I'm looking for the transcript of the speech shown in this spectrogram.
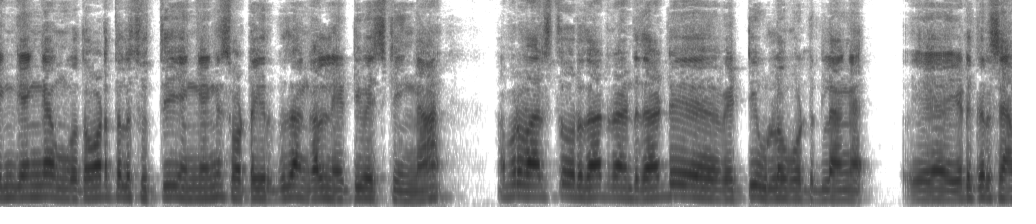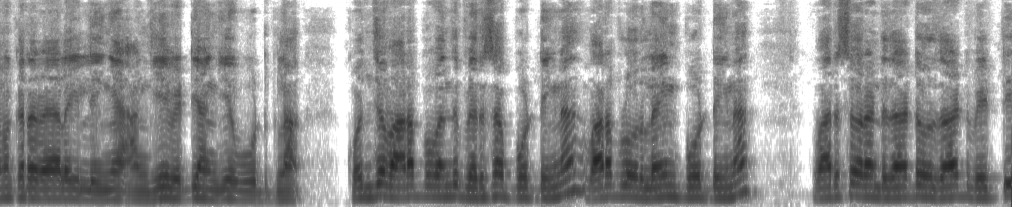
எங்கெங்கே உங்கள் தோட்டத்தில் சுற்றி எங்கெங்கே சொட்டை இருக்குதோ அங்கெல்லாம் நெட்டி வச்சிட்டிங்கன்னா அப்புறம் வருஷத்து ஒரு தாட்டு ரெண்டு தாட்டு வெட்டி உள்ளே போட்டுக்கலாங்க. எடுக்கிற சமைக்கிற வேலை இல்லைங்க. அங்கேயே வெட்டி அங்கேயே போட்டுக்கலாம். கொஞ்சம் வரப்பை வந்து பெருசாக போட்டிங்கன்னா வரப்பில் ஒரு லைன் போட்டிங்கன்னா வருஷம் ரெண்டு தாட்டு ஒரு தாட்டு வெட்டி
